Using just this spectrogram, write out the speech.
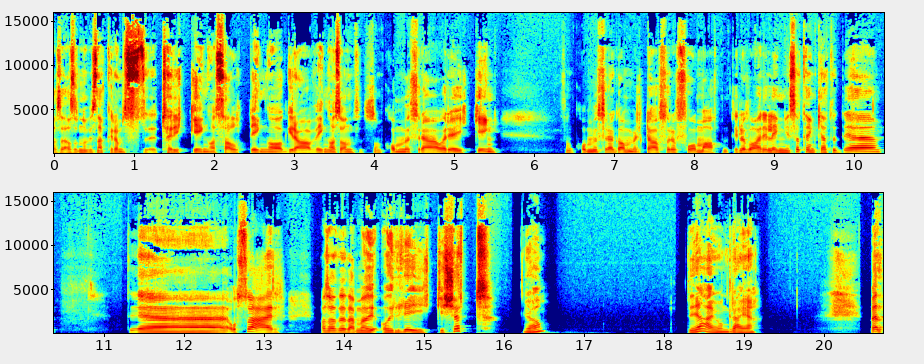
altså Når vi snakker om tørking og salting og graving og sånn, som kommer fra, og røyking, som kommer fra gammelt av for å få maten til å vare lenge, så tenker jeg at det det også er Altså det der med å røyke kjøtt Ja. Det er jo en greie. Men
